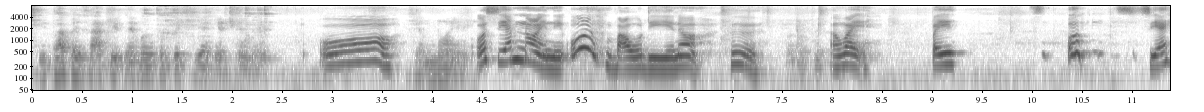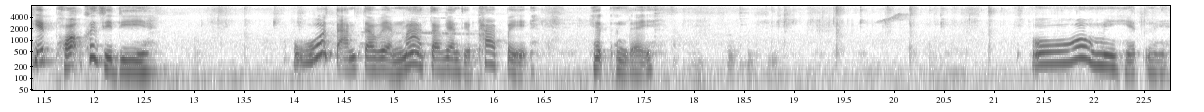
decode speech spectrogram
สิพาไปสาธิตในเมืองเพิ่นไปเคลียร์เห็ดจังได๋โอ้ เสียมหน่อย โอ้เสียมหน่อยนี่โอ้ยเบาดีเนาะคือ เอาไว้ไปโอ้เสียเฮ็ดเพาะคือสิดี โอ้ตามตาแว่นมาตาแว่นสิพาไปเฮ็ดอันใดโอ้มีเฮ็ดนี่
